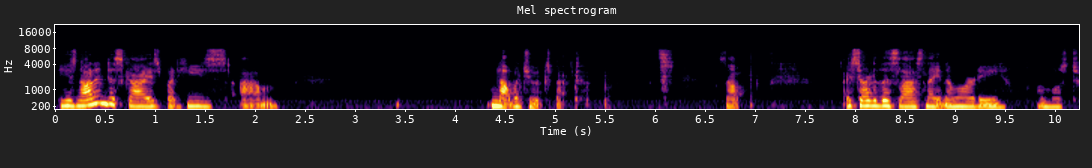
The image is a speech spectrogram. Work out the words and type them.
he's not in disguise, but he's, um, not what you expect. So, I started this last night and I'm already almost,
